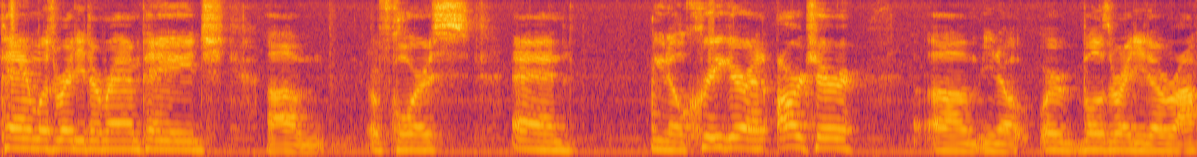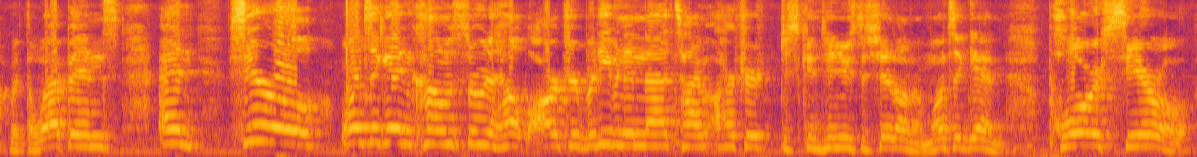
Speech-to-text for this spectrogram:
Pam was ready to rampage, um, of course, and you know Krieger and Archer. Um, you know, we're both ready to rock with the weapons. And Cyril once again comes through to help Archer, but even in that time, Archer just continues to shit on him. Once again, poor Cyril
